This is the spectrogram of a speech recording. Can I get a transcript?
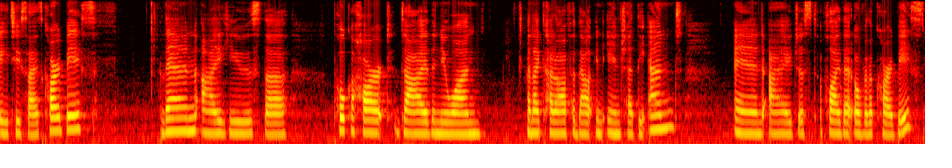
A2 size card base. Then I use the Polka Heart die, the new one, and I cut off about an inch at the end and I just apply that over the card base.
